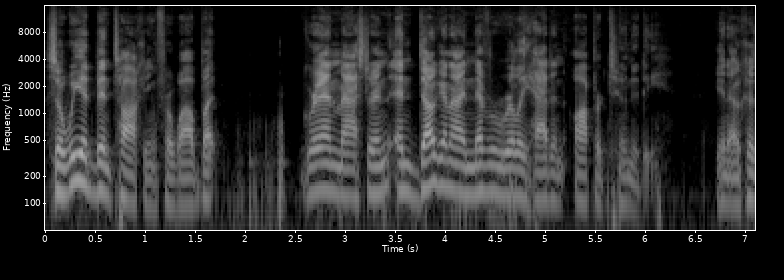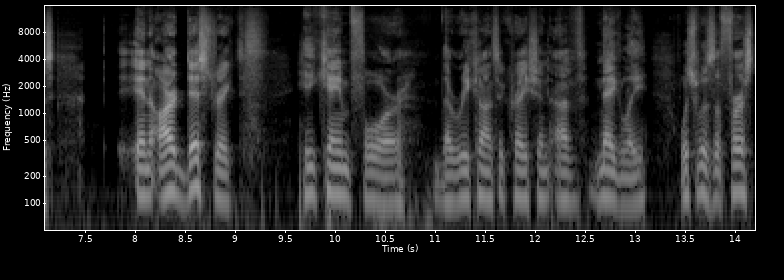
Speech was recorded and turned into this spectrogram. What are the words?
so we had been talking for a while, but Grandmaster and, and Doug and I never really had an opportunity, you know, because in our district, he came for the reconsecration of Negley, which was the first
